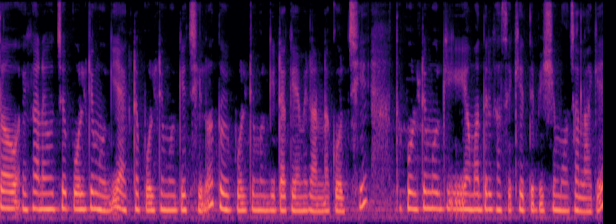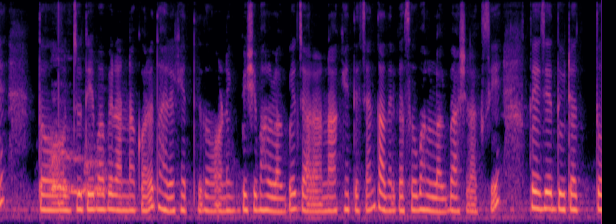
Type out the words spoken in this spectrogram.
তো এখানে হচ্ছে পোলট্রি মুরগি, একটা পোলট্রি মুরগি ছিল। তো ওই পোলট্রি মুরগিটাকে আমি রান্না করছি। তো পোলট্রি মুরগি আমাদের কাছে খেতে বেশি মজা লাগে। তো যদি এভাবে রান্না করে, তাহলে খেতে তো অনেক বেশি ভালো লাগবে। যারা না খেতে চান, তাদের কাছেও ভালো লাগবে, আশা রাখছি। তো এই যে দুইটা তো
